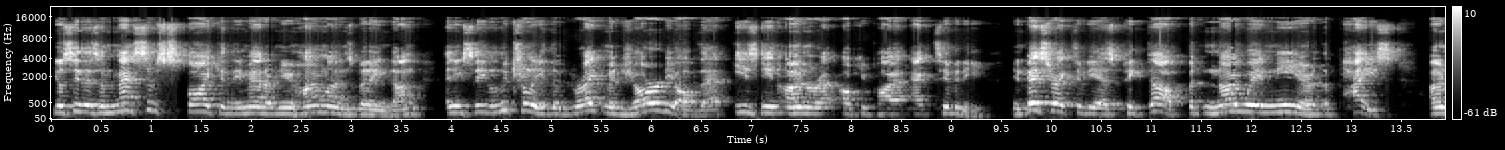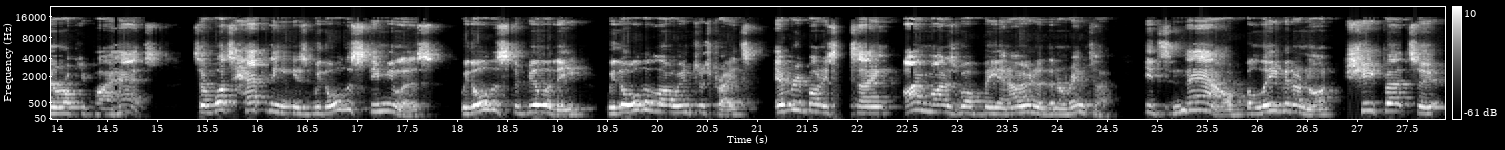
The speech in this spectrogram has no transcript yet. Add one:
you'll see there's a massive spike in the amount of new home loans being done. And you see literally the great majority of that is in owner occupier activity. Investor activity has picked up, but nowhere near the pace owner occupier has. So what's happening is with all the stimulus, with all the stability, with all the low interest rates, everybody's saying, I might as well be an owner than a renter. It's now, believe it or not, cheaper to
